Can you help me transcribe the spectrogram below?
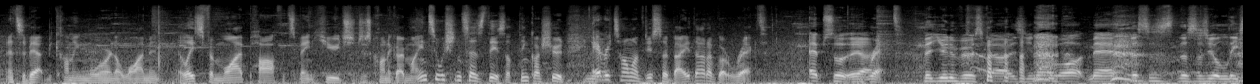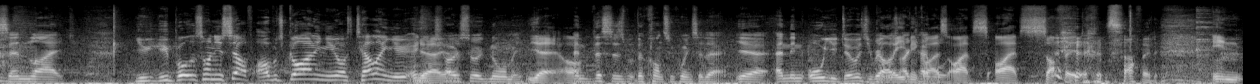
and it's about becoming more in alignment. At least for my path, it's been huge to just kind of go, my intuition says this, I think I should. Every time I've disobeyed that, I've got wrecked. Absolutely. Yeah. Wrecked. The universe goes, you know what, man, this is this is your lesson, like you, you brought this on yourself. I was guiding you, I was telling you, and Yeah, you chose to ignore me. Yeah, oh. And this is the consequence of that. Yeah. And then all you do is you realize, Believe okay, me, guys, well, I've I have suffered suffered in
